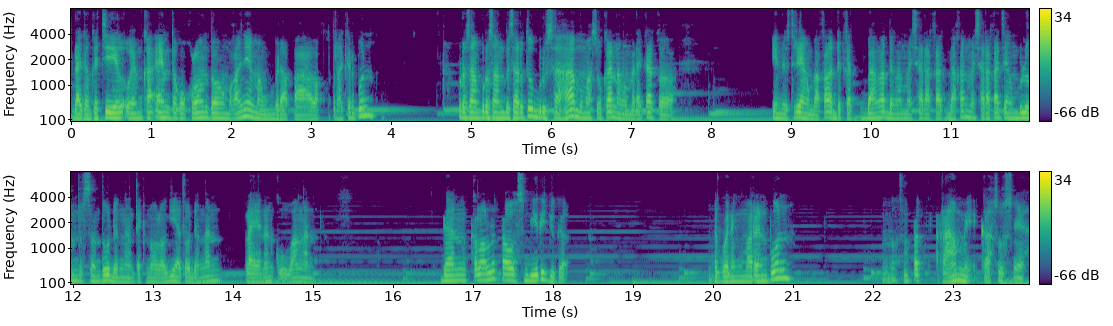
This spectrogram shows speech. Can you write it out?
pedagang kecil, UMKM, toko kelontong. Makanya emang beberapa waktu terakhir pun perusahaan-perusahaan besar itu berusaha memasukkan nama mereka ke industri yang bakal dekat banget dengan masyarakat, bahkan masyarakat yang belum tersentuh dengan teknologi atau dengan layanan keuangan. Dan kalau lo tahu sendiri juga, gue yang kemarin pun sempat rame kasusnya,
